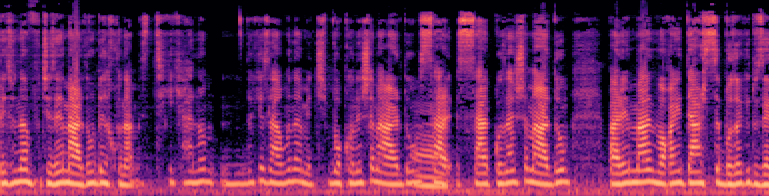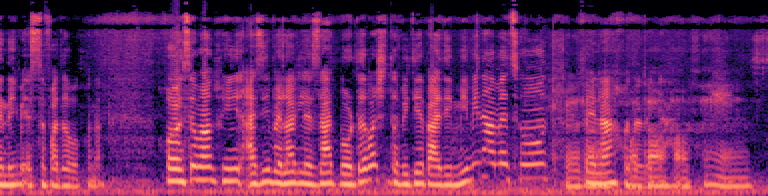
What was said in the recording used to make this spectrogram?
بتونم چیزای مردم رو بخونم. تیکه کلام که زبونم چی؟ واکنش مردم. سر سرگذشت مردم برای من واقعا درس بزرگی تو زندگیم استفاده بکنم. خلاصه من تو این از این ولاگ لذت برده باشید تا ویدیو بعدی میبینمتون. فعلا خدا خدا نگهدار. حافظ.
